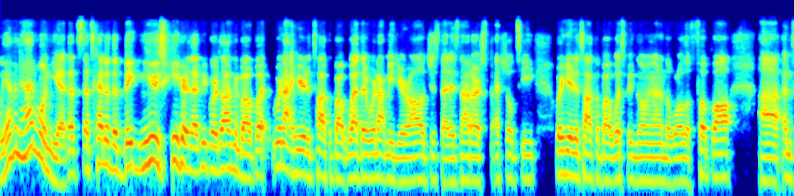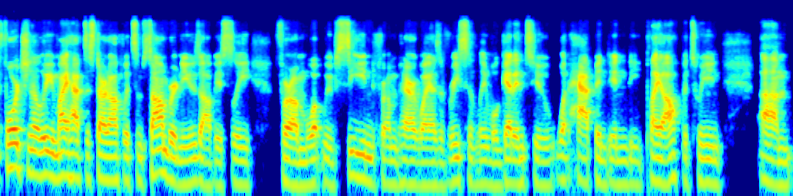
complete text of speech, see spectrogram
we haven't had one yet. That's that's kind of the big news here that people are talking about. But we're not here to talk about weather. We're not meteorologists. That is not our specialty. We're here to talk about what's been going on in the world of football. Uh, unfortunately, we might have to start off with some somber news. Obviously, from what we've seen from Paraguay as of recently, we'll get into what happened in the playoff between um,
